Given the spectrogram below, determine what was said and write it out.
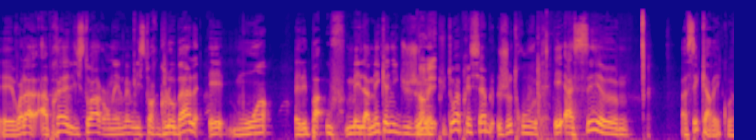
et voilà. Après l'histoire en elle-même, l'histoire globale est moins elle est pas ouf, mais la mécanique du jeu Non, mais- est plutôt appréciable, je trouve, et assez euh, assez carré quoi.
